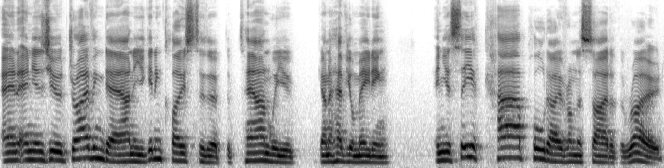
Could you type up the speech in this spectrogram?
and, and as you're driving down and you're getting close to the, the town where you're going to have your meeting, and you see a car pulled over on the side of the road.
